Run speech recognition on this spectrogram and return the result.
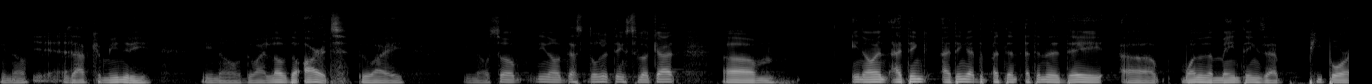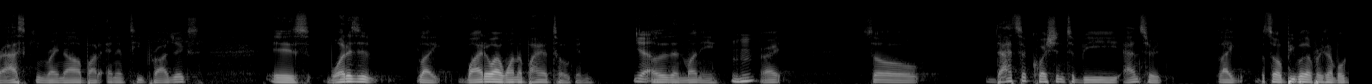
You know, Yeah. does it have community? You know, do I love the art? Do I, you know, so you know, that's those are things to look at. Um, you know, and I think I think at the, at the, at the end of the day, uh, one of the main things that people are asking right now about NFT projects is what is it like? Why do I want to buy a token Yeah. other than money? mm-hmm. right? So that's a question to be answered. Like, so people that, for example,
